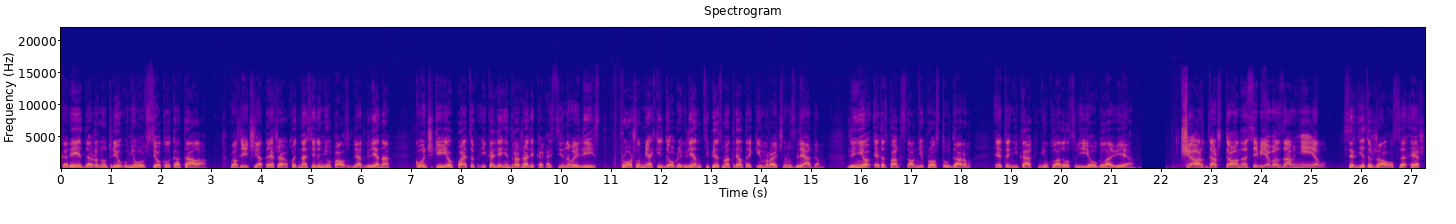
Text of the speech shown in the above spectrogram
скорее даже внутри у него все клокотало. В отличие от Эша, хоть на силе не упал взгляд Глена, Кончики ее пальцев и колени дрожали, как осиновый лист. В прошлом мягкий добрый Глен теперь смотрел таким мрачным взглядом. Для нее этот факт стал не просто ударом, это никак не укладывалось в ее голове. «Черт, да что он о себе возомнил!» Сердито жаловался Эш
